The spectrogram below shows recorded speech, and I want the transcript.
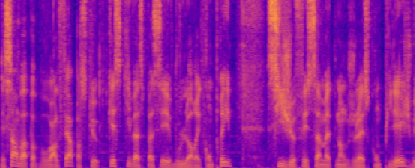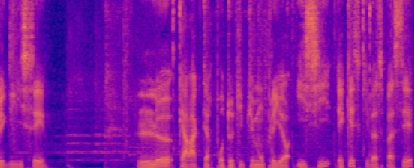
Mais ça, on va pas pouvoir le faire parce que qu'est-ce qui va se passer? Vous l'aurez compris, si je fais ça maintenant que je laisse compiler, je vais glisser le caractère prototype de mon player ici. Et qu'est-ce qui va se passer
